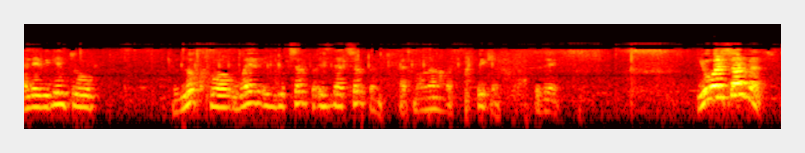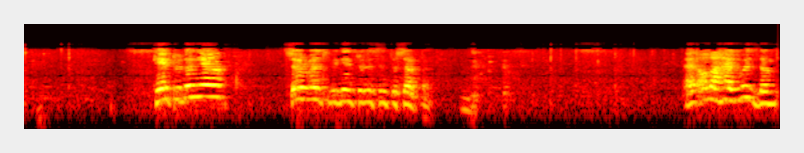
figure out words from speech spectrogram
And they begin to look for where is the serpent, is that serpent that Maulana was speaking today. You were servants. Came to dunya, servants begin to listen to serpent. And Allah has wisdom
